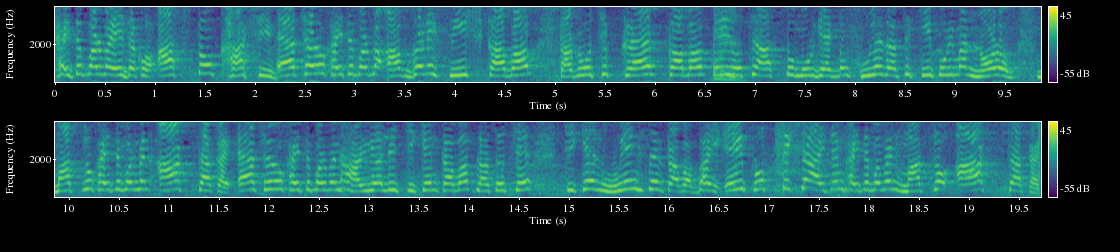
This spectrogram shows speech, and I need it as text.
খাইতে পারবা। এই দেখো আস্ত খাসি। এছাড়াও খাইতে পারবা আফগানি ফিশ কাবাব তারপর হচ্ছে ক্র্যাব কাবাব এই হচ্ছে আস্ত মুরগি একদম খুলে যাচ্ছে কি পরিমাণ নরম। মাত্র খাইতে পারবেন আট টাকায়। এছাড়াও খাইতে পারবেন হারিয়ালি চিকেন কাবাব প্লাস হচ্ছে চিকেন উইংস এর কাবাব ভাই এই প্রত্যেকটা আইটেম খাইতে পারবেন মাত্র আট টাকায়।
